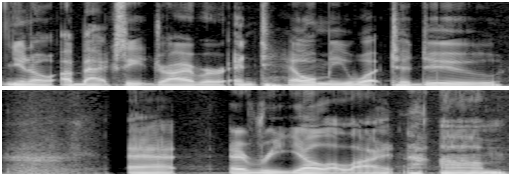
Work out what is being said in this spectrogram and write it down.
you know, a backseat driver and tell me what to do at every yellow light. Um,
